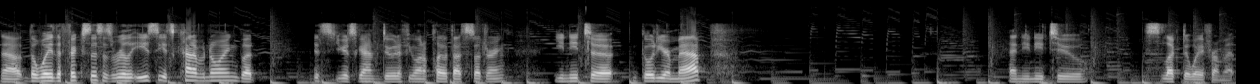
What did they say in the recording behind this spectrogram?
Now, the way to fix this is really easy. It's kind of annoying, but it's you're just gonna have to do it if you want to play without that stuttering. You need to go to your map, and you need to select away from it.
